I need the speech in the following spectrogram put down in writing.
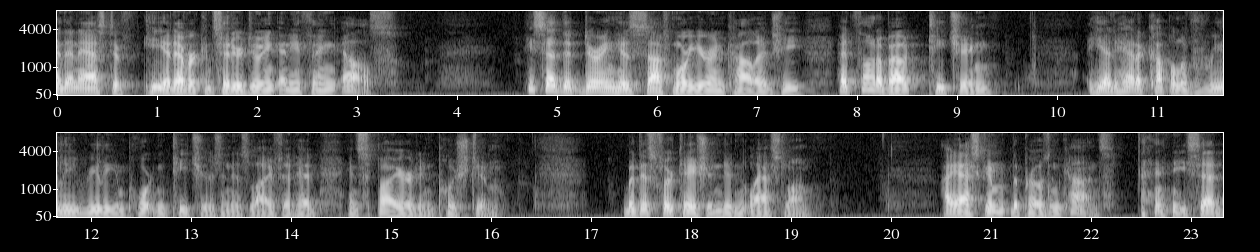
and then asked if he had ever considered doing anything else. He said that during his sophomore year in college, he had thought about teaching. He had had a couple of really, really important teachers in his life that had inspired and pushed him. But this flirtation didn't last long. I asked him the pros and cons. And he said,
